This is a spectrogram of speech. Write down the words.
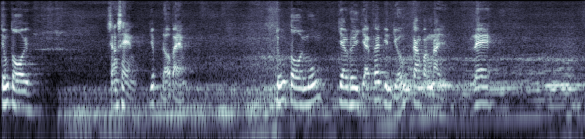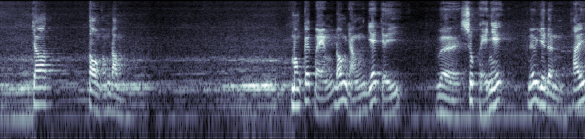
chúng tôi sẵn sàng giúp đỡ bạn. Chúng tôi muốn trao đi giải pháp dinh dưỡng cân bằng này ra cho toàn cộng đồng mong các bạn đón nhận giá trị về sức khỏe nhé. Nếu gia đình thấy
